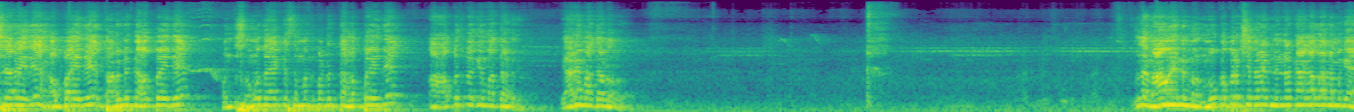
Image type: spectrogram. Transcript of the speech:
ಇದೆ, ಹಬ್ಬ ಇದೆ, ಧಾರ್ಮಿಕ ಹಬ್ಬ ಇದೆ, ಒಂದು ಸಮುದಾಯಕ್ಕೆ ಸಂಬಂಧಪಟ್ಟಂತ ಹಬ್ಬ ಇದೆ, ಆ ಹಬ್ಬದ ಬಗ್ಗೆ ಮಾತಾಡ್ರಿ. ಯಾರೇ ಮಾತಾಡೋರು? ಇಲ್ಲ ನಾವೇನು ಮೂಕ ಪ್ರೇಕ್ಷಕರಾಗಿ ನಿಲ್ಲಕ್ಕಾಗಲ್ಲ ನಮಗೆ.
